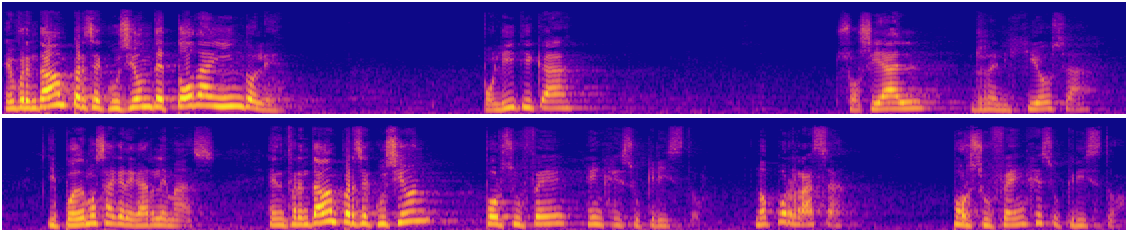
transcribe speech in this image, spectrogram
enfrentaban persecución de toda índole, política, social, religiosa, y podemos agregarle más. Enfrentaban persecución por su fe en Jesucristo, no por raza, por su fe en Jesucristo.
